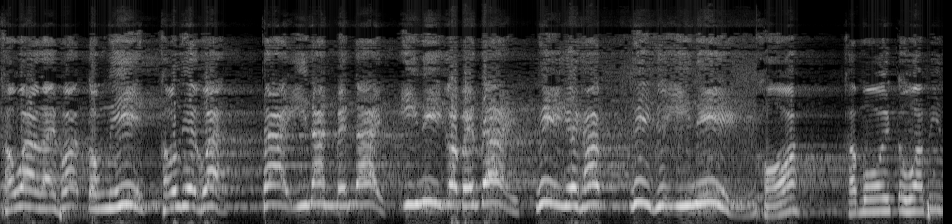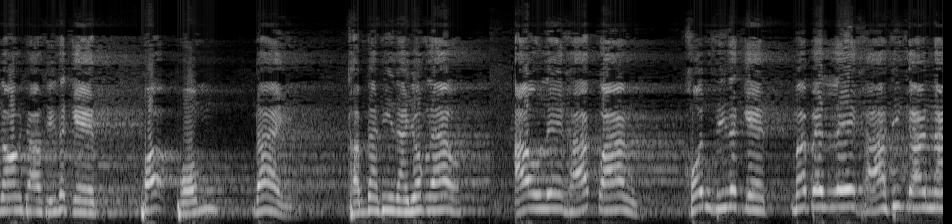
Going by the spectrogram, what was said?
เขาว่าอะไร เพราะตรงนี้เขาเรียกว่า ถ้าอีนั่นเป็นได้ อีนี่ก็เป็นได้ นี่ไงครับ นี่คืออีนี่ ขอขโมยตัวพี่น้องชาวศรีสะเกดเพราะผมได้ทำหน้าที่นายกแล้ว เอาเลขากวาง คนศรีสะเกดมาเป็นเลขาธิการนา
